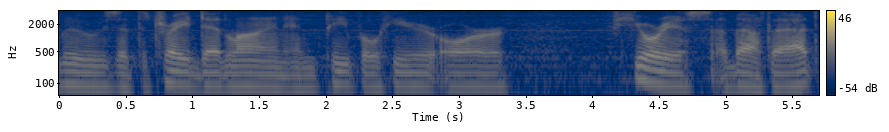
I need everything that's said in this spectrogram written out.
moves at the trade deadline, and people here are furious about that,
